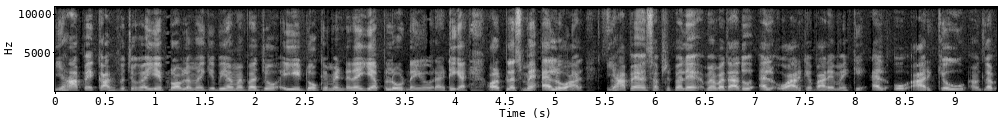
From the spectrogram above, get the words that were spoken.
यहाँ पे काफ़ी बच्चों का ये प्रॉब्लम है कि भैया हमारे पास जो ये डॉक्यूमेंट है ना, ये अपलोड नहीं हो रहा है, ठीक है? और प्लस में एल ओ आर यहाँ पे सबसे पहले मैं बता दू एल ओ आर के बारे में कि एल ओ आर क्यों मतलब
